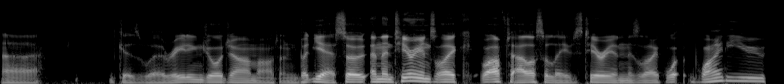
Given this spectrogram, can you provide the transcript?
Because we're reading George R. R. Martin. But yeah, so, and then Tyrion's like, well, after Alliser leaves, Tyrion is like, what, why do you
